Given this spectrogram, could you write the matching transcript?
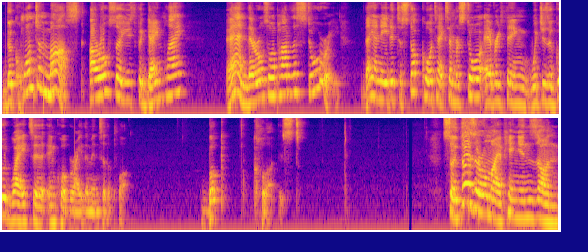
the quantum masks are also used for gameplay and they're also a part of the story. They are needed to stop Cortex and restore everything, which is a good way to incorporate them into the plot. Book closed. So those are all my opinions on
